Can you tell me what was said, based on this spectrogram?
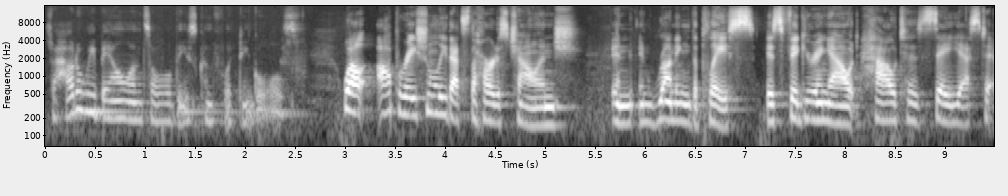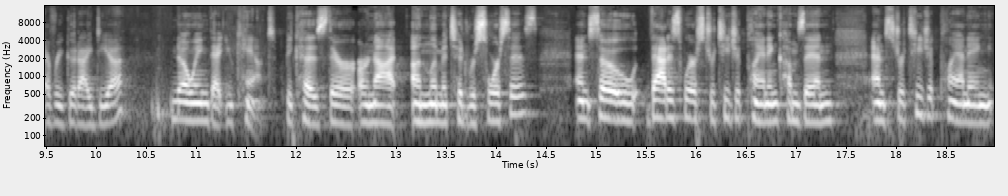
So how do we balance all of these conflicting goals? Well, operationally, that's the hardest challenge in, in running the place is figuring out how to say yes to every good idea knowing that you can't because there are not unlimited resources. And so that is where strategic planning comes in, and strategic planning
